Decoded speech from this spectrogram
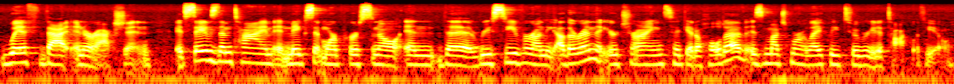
with that interaction. It saves them time, it makes it more personal, and the receiver on the other end that you're trying to get a hold of is much more likely to agree to talk with you.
